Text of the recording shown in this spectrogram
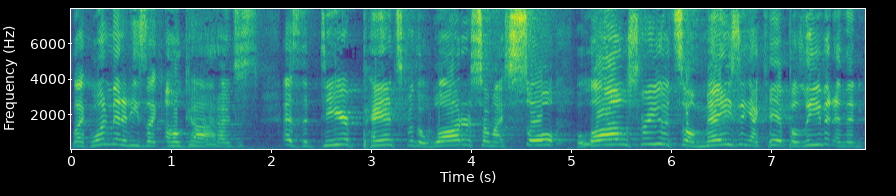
Like one minute he's like, oh God, I just, as the deer pants for the water, so my soul longs for you. It's so amazing. I can't believe it. And then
